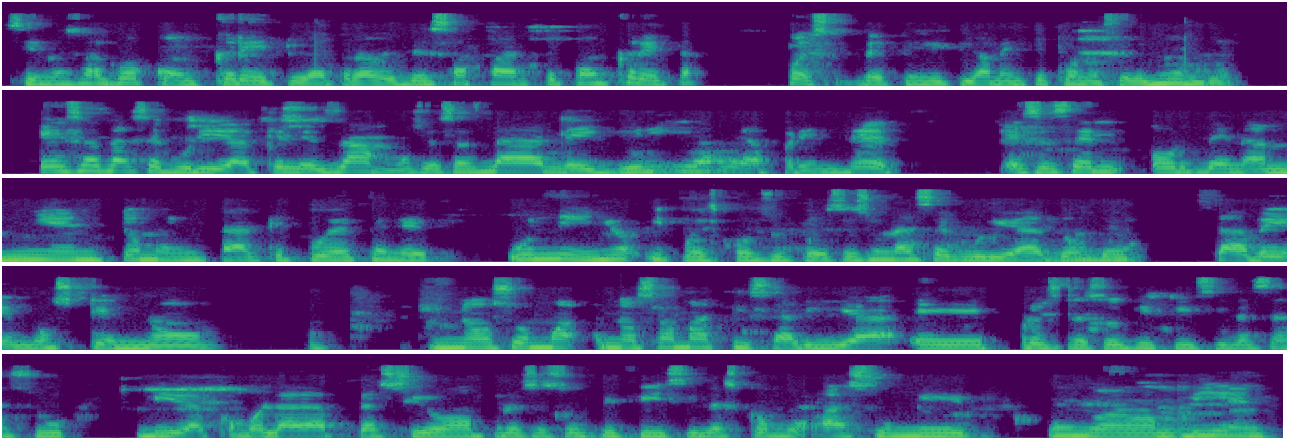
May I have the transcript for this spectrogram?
sino es algo concreto y a través de esa parte concreta, pues definitivamente conocer el mundo. Esa es la seguridad que les damos, esa es la alegría de aprender, Ese es el ordenamiento mental que puede tener un niño y pues por supuesto es una seguridad donde sabemos que no, no, no somatizaría eh, procesos difíciles en su vida como la adaptación, procesos difíciles como asumir un nuevo ambiente.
